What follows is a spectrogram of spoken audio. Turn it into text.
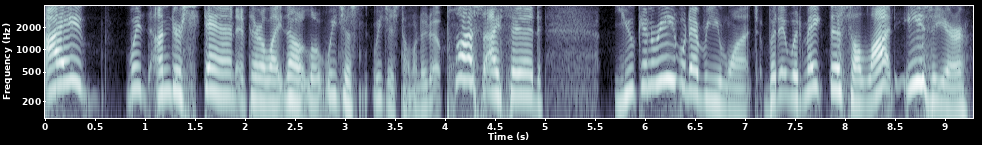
I would understand if they're like, no, look, we just we just don't want to do it. Plus, I said, you can read whatever you want, but it would make this a lot easier.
